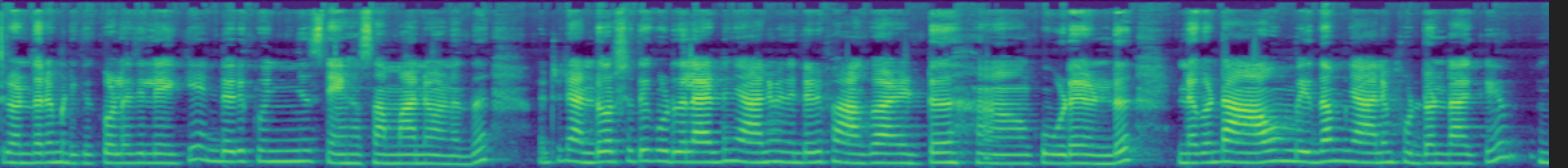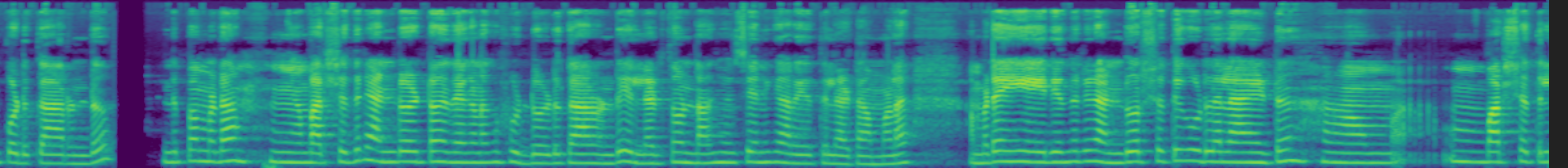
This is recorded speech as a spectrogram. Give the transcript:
തിരുവനന്തപുരം മെഡിക്കൽ കോളേജിലേക്ക് എന്റെ ഒരു കുഞ്ഞ് സ്നേഹ സമ്മാനമാണിത് ഒരു രണ്ട് വർഷത്തിൽ കൂടുതലായിട്ട് ഞാനും ഇതിന്റെ ഒരു ഭാഗമായിട്ട് കൂടെയുണ്ട്. എന്നെ കൊണ്ട് ആവും വിധം ഞാനും ഫുഡ് ഉണ്ടാക്കി കൊടുക്കാറുണ്ട്. ഇതിപ്പോൾ നമ്മുടെ വർഷത്തിൽ രണ്ടു വട്ടം ഇതേ കണക്ക് ഫുഡ് കൊടുക്കാറുണ്ട്. എല്ലായിടത്തും ഉണ്ടാകുന്ന ചോദിച്ചാൽ എനിക്ക് അറിയത്തില്ല കേട്ടോ. നമ്മളെ നമ്മുടെ ഈ ഏരിയയിൽ നിന്ന് രണ്ട് വർഷത്തിൽ കൂടുതലായിട്ട് വർഷത്തിൽ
